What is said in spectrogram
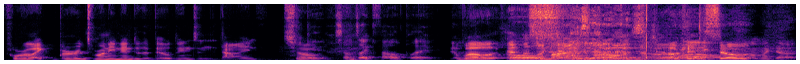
for like birds running into the buildings and dying. So, Dude, sounds like foul play. well, Oh Epic. my Oh, no. Okay, so oh my god.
